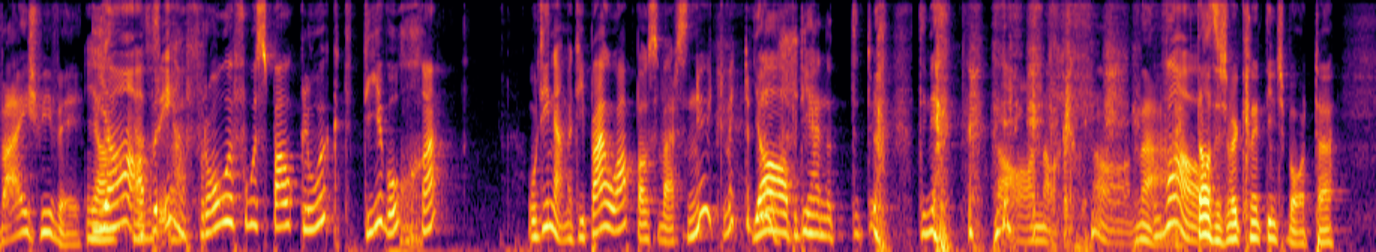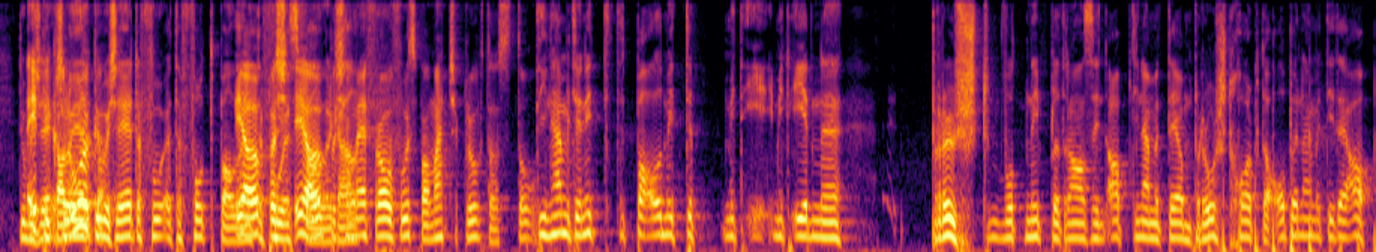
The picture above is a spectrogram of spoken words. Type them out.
weisst wie weh. Ja, Ja, aber das- ich habe Frauenfußball geschaut, diese Woche. Und die nehmen die Ball ab, als wäre es nichts mit der Ja, Brust. aber die haben... noch- Die, die, oh, nein. Oh, nein. Was? Das ist wirklich nicht dein Sport. He? Du bist, eher, eher, du bist eher der, Fu der Footballer, nicht der Fußballer. schon gell? mehr Frauenfußballmatches geschaut als du. Die nehmen ja nicht den Ball mit, der, mit, mit ihren Brüsten, wo die Nippel dran sind, ab. Die nehmen den am Brustkorb, da oben nehmen die den ab.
